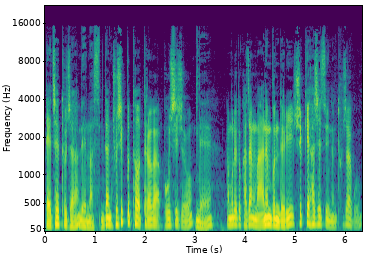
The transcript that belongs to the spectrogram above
대체 투자. 네, 맞습니다. 일단 주식부터 들어가 보시죠. 네. 아무래도 가장 많은 분들이 쉽게 하실 수 있는 투자고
